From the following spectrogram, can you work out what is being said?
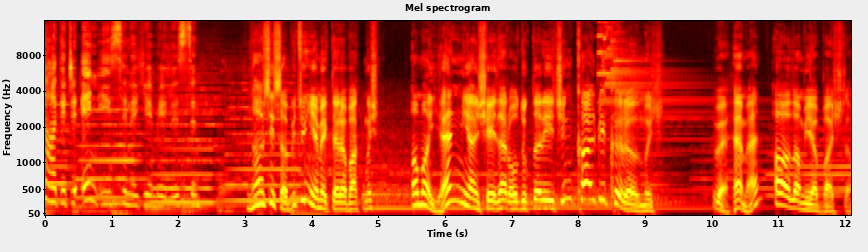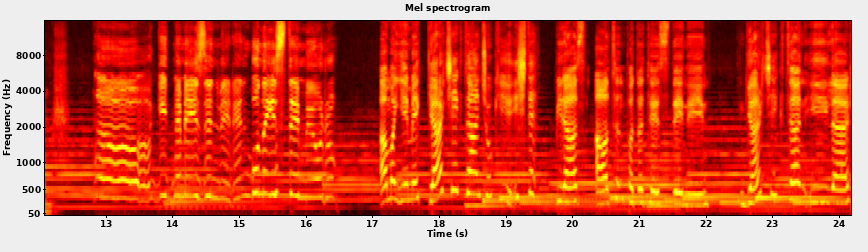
Sadece en iyisini yemelisin. Narsisa bütün yemeklere bakmış ama yenmeyen şeyler oldukları için kalbi kırılmış ve hemen ağlamaya başlamış. Aa, gitmeme izin verin. Bunu istemiyorum. Ama yemek gerçekten çok iyi. İşte biraz altın patates deneyin. Gerçekten iyiler.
